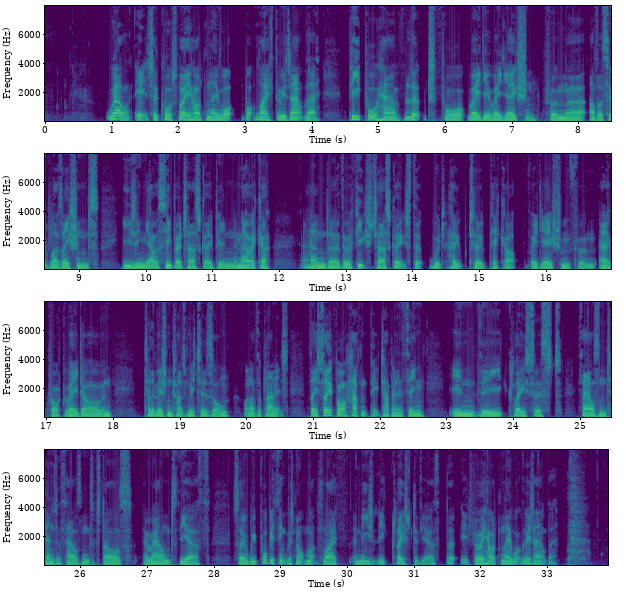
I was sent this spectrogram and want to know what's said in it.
Well, it's of course very hard to know what, what life there is out there. People have looked for radio radiation from uh, other civilizations using the Arecibo telescope in America, and uh, there are future telescopes that would hope to pick up radiation from aircraft radar and television transmitters on, on other planets. They so far haven't picked up anything in the closest thousand, tens of thousands of stars around the Earth. So we probably think there's not much life immediately close to the Earth, but it's very hard to know what there is out there.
